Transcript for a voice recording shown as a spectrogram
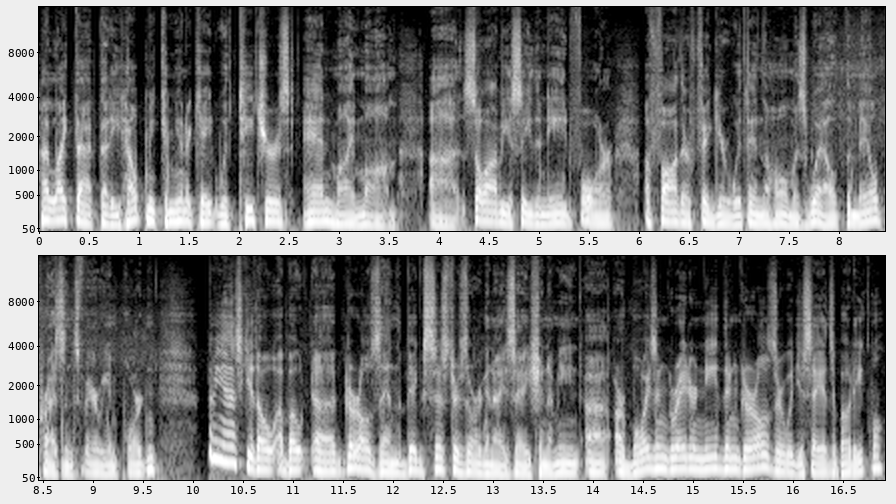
I like that that he helped me communicate with teachers and my mom. Uh, so obviously, the need for a father figure within the home as well. The male presence very important. Let me ask you though about uh, girls and the Big Sisters organization. I mean, uh, are boys in greater need than girls, or would you say it's about equal?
